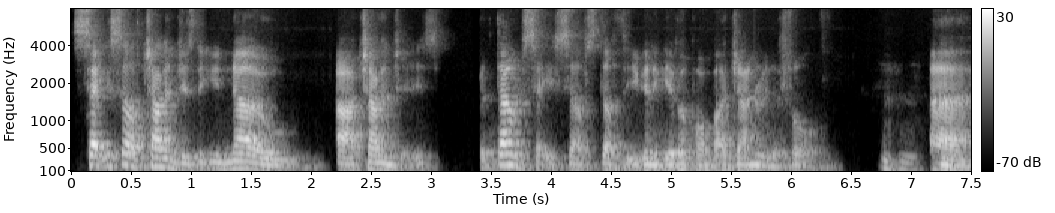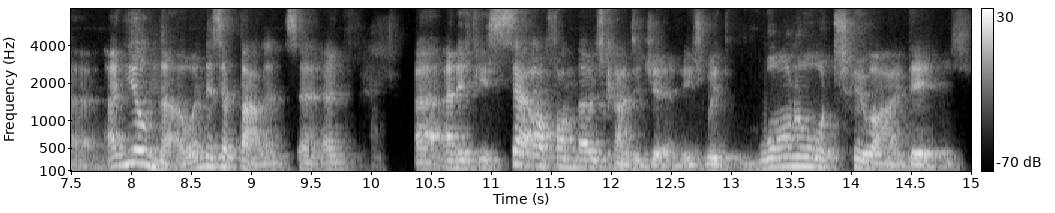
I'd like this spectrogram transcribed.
set yourself challenges that you know are challenges, but don't set yourself stuff that you're going to give up on by January the 4th. Uh, and you'll know, and there's a balance. And, and, uh, and if you set off on those kinds of journeys with one or two ideas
